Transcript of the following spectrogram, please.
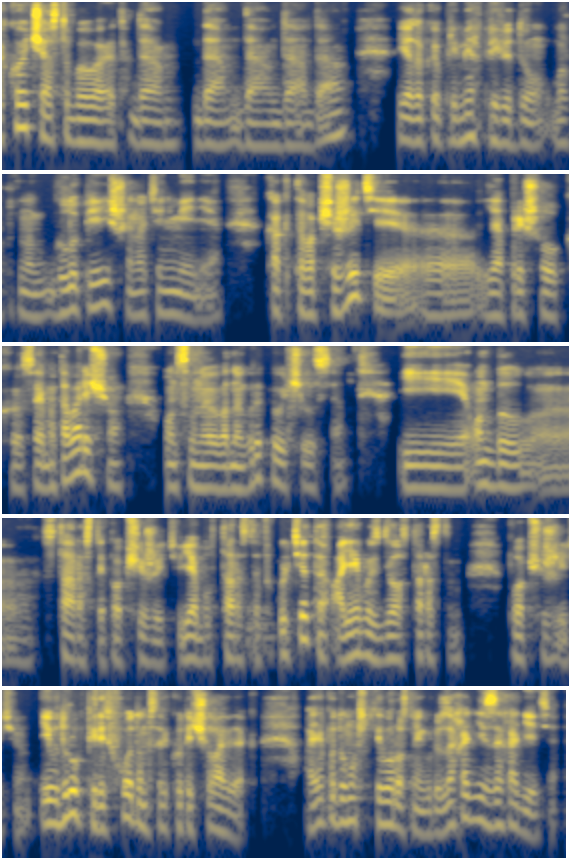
Такое часто бывает, да, да, да, да, да. Я такой пример приведу, может быть, он глупейший, но тем не менее. Как-то в общежитии э, я пришел к своему товарищу, он со мной в одной группе учился, и он был э, старостой по общежитию. Я был старостой факультета, а я его сделал старостом по общежитию. И вдруг перед входом стоит какой-то человек, а я подумал, что это его родственник. Говорю, заходите, заходите.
